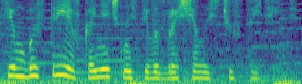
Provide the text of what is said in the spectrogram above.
тем быстрее в конечности возвращалась чувствительность.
